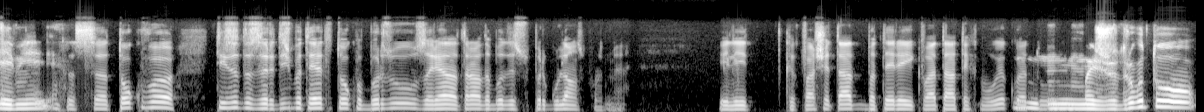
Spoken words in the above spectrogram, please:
Еми... С толкова... Ти за да заредиш батерията толкова бързо, заряда трябва да бъде супер голям, според мен. Или каква ще е тази батерия и каква е тази технология, която... Между другото,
